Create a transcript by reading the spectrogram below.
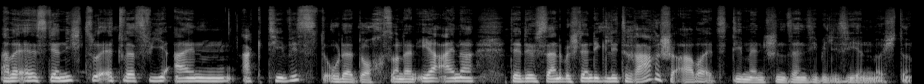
Aber er ist ja nicht so etwas wie ein Aktivist oder doch, sondern eher einer, der durch seine beständige literarische Arbeit die Menschen sensibilisieren möchte.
